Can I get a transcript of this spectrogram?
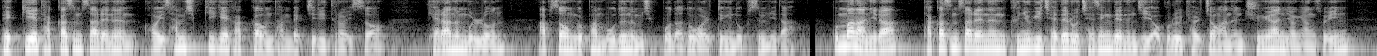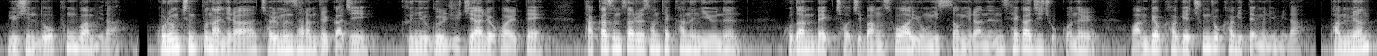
100기의 닭가슴살에는 거의 30기에 가까운 단백질이 들어있어 계란은 물론 앞서 언급한 모든 음식보다도 월등히 높습니다. 뿐만 아니라 닭가슴살에는 근육이 제대로 재생되는지 여부를 결정하는 중요한 영양소인 류신도 풍부합니다. 고령층뿐 아니라 젊은 사람들까지 근육을 유지하려고 할 때 닭가슴살을 선택하는 이유는 고단백 저지방 소화 용이성이라는 세 가지 조건을 완벽하게 충족하기 때문입니다. 반면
